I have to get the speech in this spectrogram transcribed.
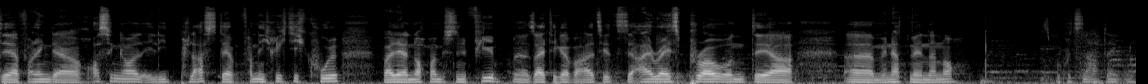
der vor allen Dingen der Rossignol Elite Plus, der fand ich richtig cool, weil der noch mal ein bisschen vielseitiger war als jetzt der iRace Pro und der, äh, wen hatten wir denn dann noch? Lass mal kurz nachdenken.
